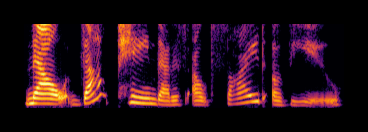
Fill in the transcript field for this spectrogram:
now, that pain that is outside of you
